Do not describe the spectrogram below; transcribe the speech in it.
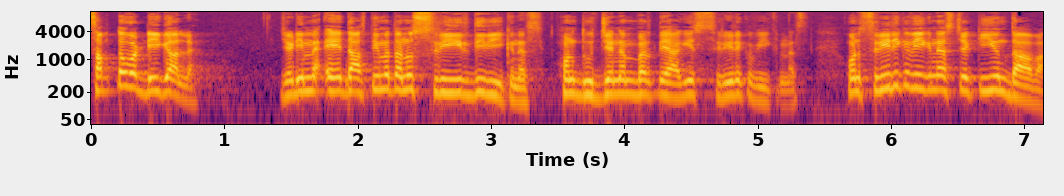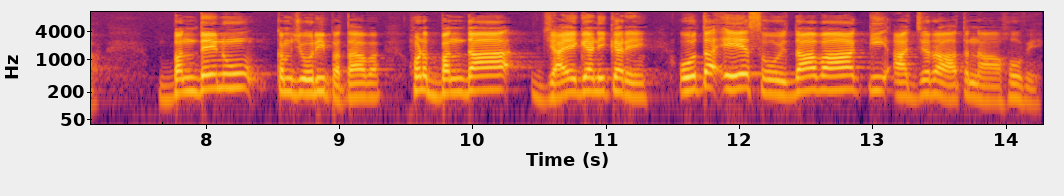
ਸਭ ਤੋਂ ਵੱਡੀ ਗੱਲ, ਜਿਹੜੀ ਮੈਂ ਇਹ ਦੱਸਦੀ, ਮੈਂ ਤੁਹਾਨੂੰ ਸਰੀਰ ਦੀ ਵੀਕਨੈਸ ਹੁਣ ਦੂਜੇ ਨੰਬਰ ਤੇ ਆ ਗਈ ਸਰੀਰਕ ਵੀਕਨੈਸ ਹੁਣ ਸਰੀਰਕ ਵੀਕਨੈਸ 'ਚ ਕੀ ਹੁੰਦਾ ਵਾ? ਬੰਦੇ ਨੂੰ ਕਮਜ਼ੋਰੀ ਪਤਾ ਵਾ। ਹੁਣ ਬੰਦਾ ਜਾਏਗਾ ਨਹੀਂ ਘਰੇ ਉਹ ਤਾਂ ਇਹ ਸੋਚਦਾ ਵਾ ਕਿ ਅੱਜ ਰਾਤ ਨਾ ਹੋਵੇ।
